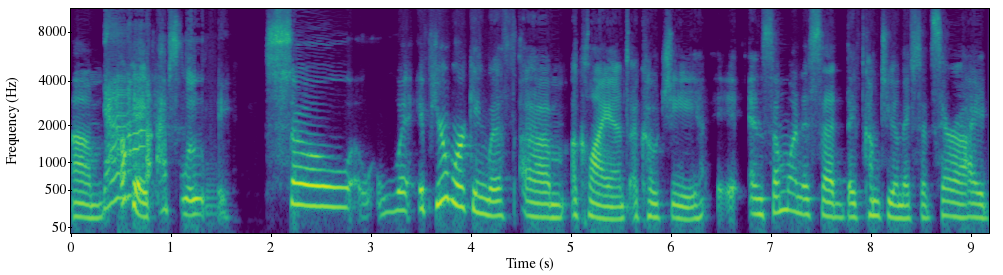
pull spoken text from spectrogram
um Yeah, okay absolutely. So, if you're working with um, a client, a coachee, and someone has said they've come to you and they've said, "Sarah, I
